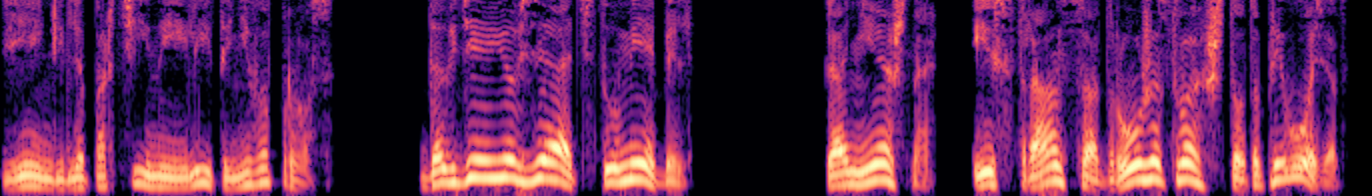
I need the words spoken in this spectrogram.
Деньги для партийной элиты не вопрос. Да где ее взять, ту мебель? Конечно, из стран Содружества что-то привозят.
